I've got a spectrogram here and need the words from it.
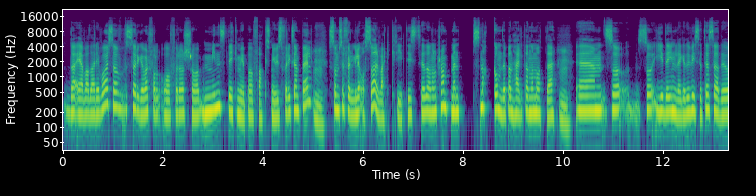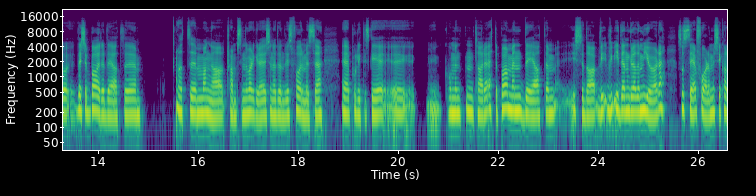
da jeg var der i vår, så sørger jeg i hvert fall òg for å se minst like mye på Fox News, f.eks., mm. som selvfølgelig også har vært kritisk til Donald Trump, men snakke om det på en helt annen måte. Mm. Um, så, så, i det innlegget du viser til, så er det jo det er ikke bare det at uh, at mange av Trumps velgere ikke nødvendigvis får med seg eh, politiske eh, kommentarer etterpå, men det at de ikke da I den grad de gjør det, så får, de ikke,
